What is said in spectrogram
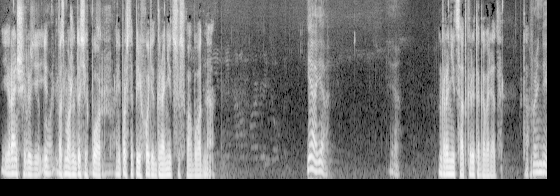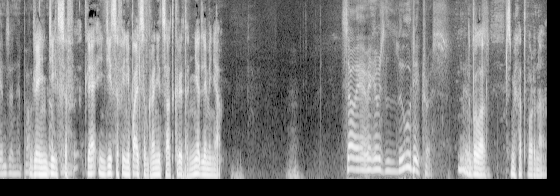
И раньше люди, и, возможно, до сих пор, они просто переходят границу свободно. Yeah, yeah. Граница открыта, говорят. Там. Для индийцев, для индийцев и непальцев граница открыта, не для меня. Было смехотворно.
